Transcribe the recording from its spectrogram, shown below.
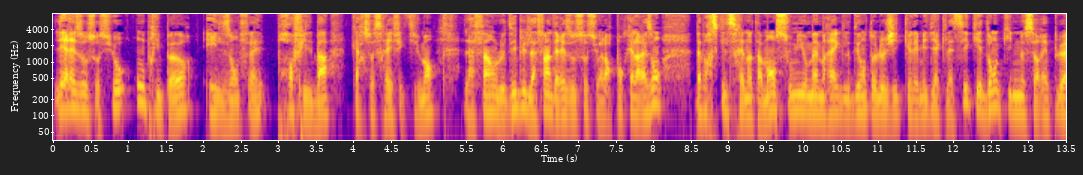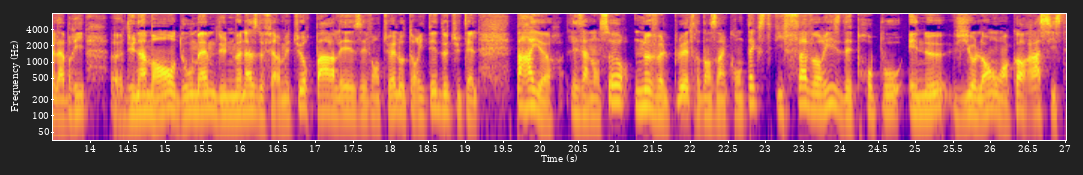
les réseaux sociaux ont pris peur et ils ont fait profil bas, car ce serait effectivement la fin ou le début de la fin des réseaux sociaux. Alors pour quelle raison? Ben Parce qu'ils seraient notamment soumis aux mêmes règles déontologiques que les médias classiques et donc ils ne seraient plus à l'abri euh, d'une amende ou même d'une menace de fermeture par les éventuelles autorités de tutelle. Par ailleurs, les annonceurs ne veulent plus être dans un contexte qui favorise des propos haineux, violents ou encore racistes.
